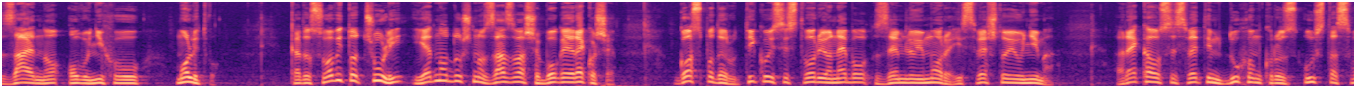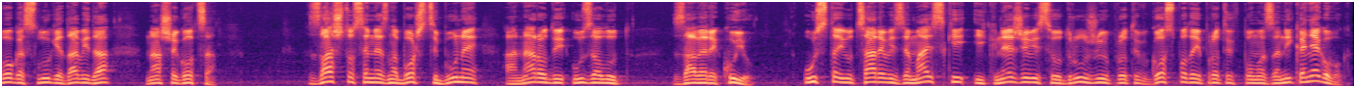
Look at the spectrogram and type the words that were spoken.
заедно ову нихову молитву. Kada su ovi to čuli, jednodušno zazvaše Boga i rekoše Gospodaru, ti koji si stvorio nebo, zemlju i more i sve što je u njima, rekao se svetim duhom kroz usta svoga sluge Davida, našeg oca. Zašto se neznabošci bune, a narodi uzalud zavere kuju? Ustaju carevi zemaljski i kneževi se udružuju protiv gospoda i protiv pomazanika njegovog.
